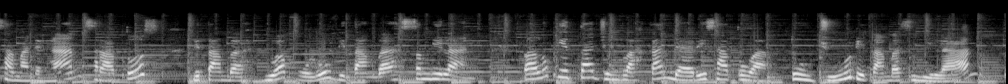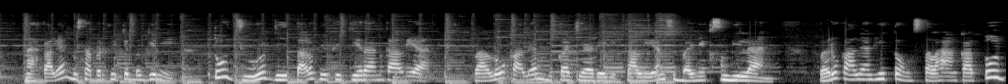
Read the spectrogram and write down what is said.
sama dengan 100 ditambah 20 ditambah 9 lalu kita jumlahkan dari satuan 7 ditambah 9 nah kalian bisa berpikir begini 7 ditaruh di pikiran kalian Lalu kalian buka jari kalian sebanyak 9. Baru kalian hitung setelah angka 7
